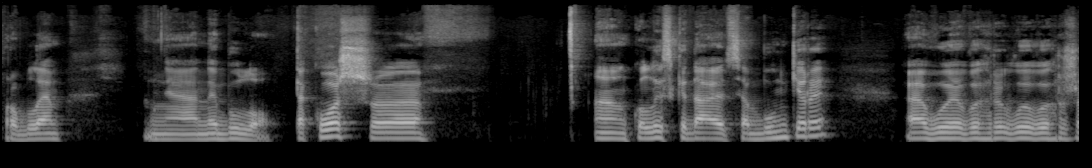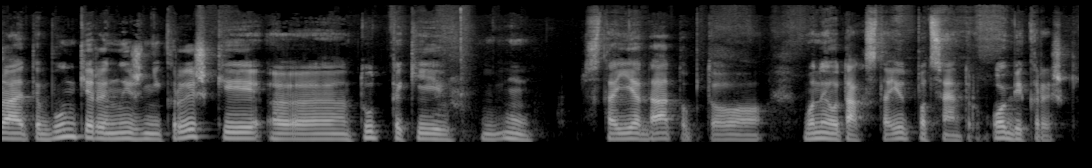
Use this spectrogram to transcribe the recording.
проблем е, не було. Також, е, е, коли скидаються бункери, ви, ви вигружаєте бункери, нижні кришки, е, тут такі ну, стає, да, тобто вони отак стають по центру, обі кришки.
